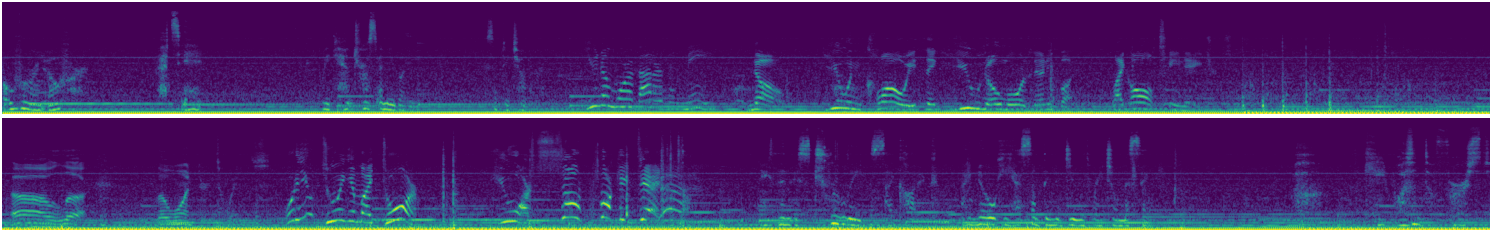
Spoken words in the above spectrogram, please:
Over and over. That's it. We can't trust anybody except each other. You know more about her than me. No, you and Chloe think you know more than anybody, like all teenagers. My dorm? You are so fucking dead! Nathan is truly psychotic. I know he has something to do with Rachel missing. Kate wasn't the first.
